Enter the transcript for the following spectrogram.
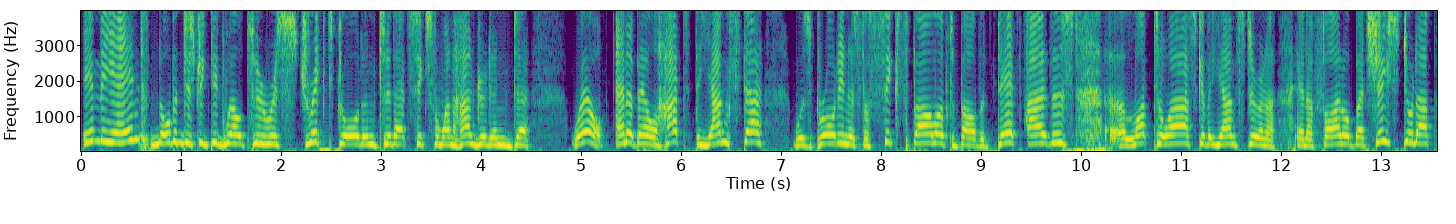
in the end, Northern District did well to restrict Gordon to that 6 for 100 and uh, well, Annabelle Hutt, the youngster, was brought in as the sixth bowler to bowl the death overs. A lot to ask of a youngster in a, in a final, but she stood up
